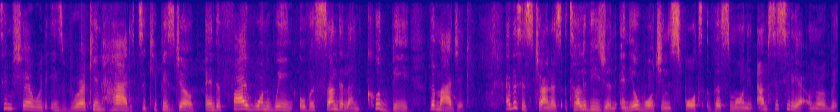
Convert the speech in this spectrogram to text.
Tim Sherwood is working hard to keep his job, and the 5-1 win over Sunderland could be the magic. And this is Channels Television, and you're watching Sports This Morning. I'm Cecilia Omorogbe.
